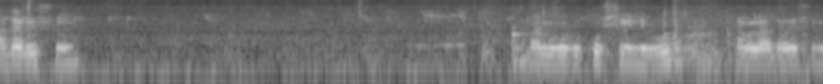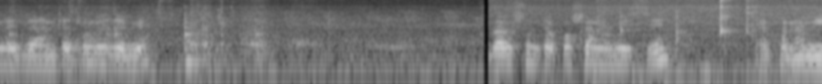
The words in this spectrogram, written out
আদা রসুন। ভালোভাবে কষিয়ে নেব। তাহলে আদা রসুনের গ্রানটা চলে যাবে। আদা রসুনটা কষানো হয়েছে। এখন আমি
